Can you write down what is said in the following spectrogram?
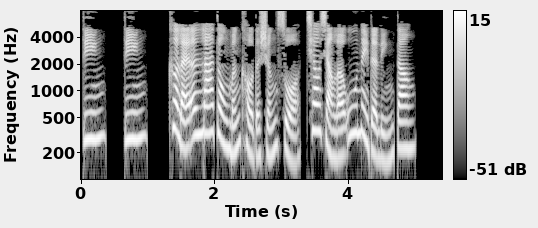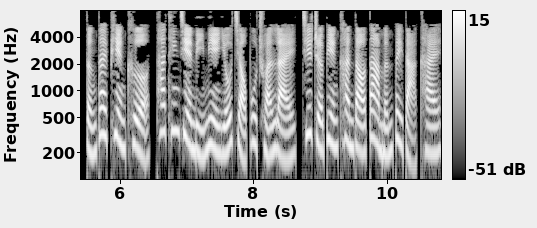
叮叮，克莱恩拉动门口的绳索，敲响了屋内的铃铛。等待片刻，他听见里面有脚步传来，接着便看到大门被打开。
